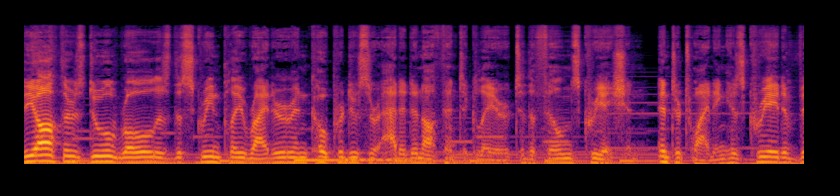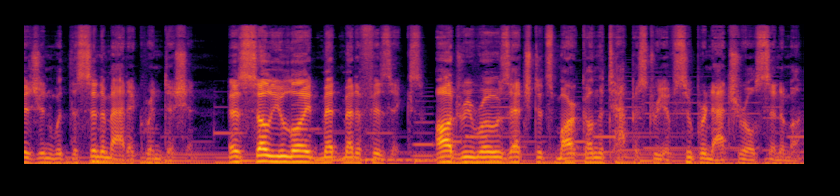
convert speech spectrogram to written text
The author's dual role as the screenplay writer and co producer added an authentic layer to the film's creation, intertwining his creative vision with the cinematic rendition. As celluloid met metaphysics, Audrey Rose etched its mark on the tapestry of supernatural cinema,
